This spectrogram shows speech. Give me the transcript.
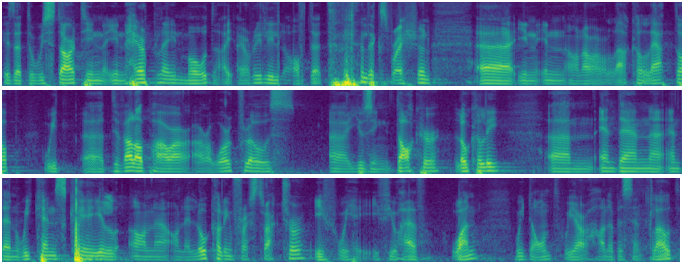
is that we start in, in airplane mode. I, I really love that, that expression in, in, on our local laptop. We develop our, our workflows using Docker locally. Um, and then uh, and then we can scale on uh, on a local infrastructure if we if you have one. We don't. We are 100% cloud.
